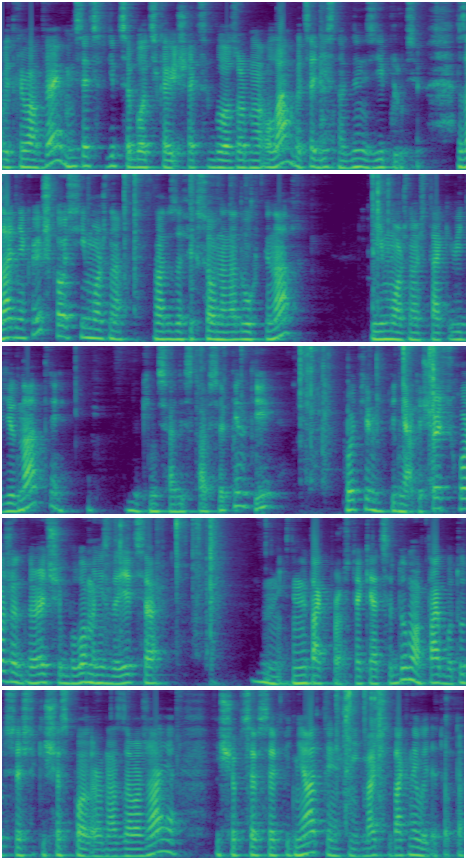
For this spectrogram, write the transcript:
відкривав, двері. Мені здається, тоді б це було цікавіше. Як це було зроблено у ламби, це дійсно один з її плюсів. Задня кришка, ось її можна зафіксована на двох пінах. Її можна ось так від'єднати. До кінця дістався пін і потім підняти. Щось схоже, до речі, було, мені здається. Ні, не так просто, як я це думав, так, бо тут все ж таки ще спойлер у нас заважає. І щоб це все підняти, ні, бачите, так не вийде. Тобто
